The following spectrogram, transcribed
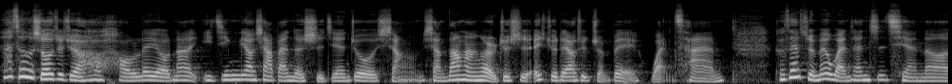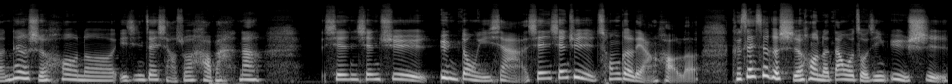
那这个时候就觉得哦好累哦，那已经要下班的时间，就想想当然尔就是诶觉得要去准备晚餐，可在准备晚餐之前呢，那个时候呢已经在想说好吧那。先先去运动一下，先先去冲个凉好了。可在这个时候呢，当我走进浴室，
